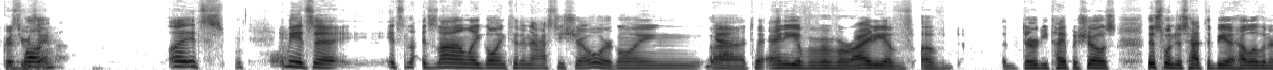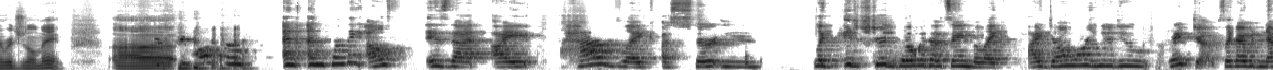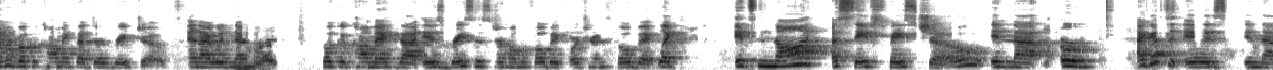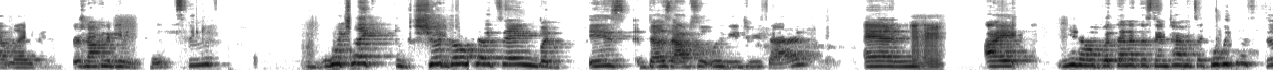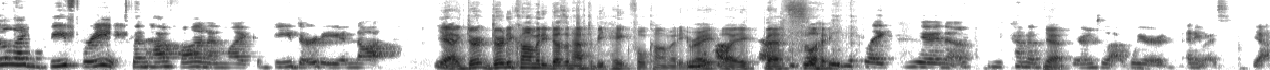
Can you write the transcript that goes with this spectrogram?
Chris, you were Well, saying? uh, it's i mean it's a it's not it's not unlike going to the nasty show or going Yeah. uh to any of a variety of of dirty type of shows this one just had to be a hell of an original name uh also, and and something else is that I have like a certain like it should go without saying, but like I don't want you to do rape jokes. Like I would never book a comic that does rape jokes, and I would never book a comic that is racist or homophobic or transphobic. Like it's not a safe space show in that, or I guess it is in that like there's not going to be any hate speech, which like should go without saying, but is does absolutely need to be said. And hmm I, you know, but then at the same time, it's like, well, we can still like be freaks and have fun and like be dirty and not yeah, like dir- dirty comedy doesn't have to be hateful comedy, right? No, like that's like It's like you know, you kind of Yeah. you're into that weird. Anyways, yeah.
